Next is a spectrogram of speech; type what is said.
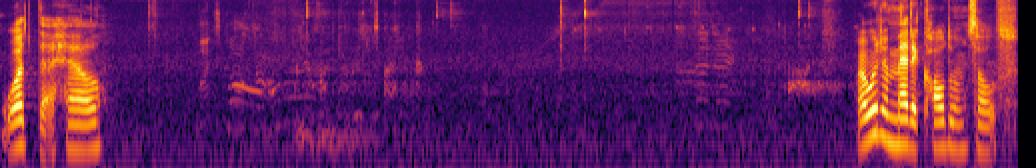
What the hell? Why would a medic call to himself?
